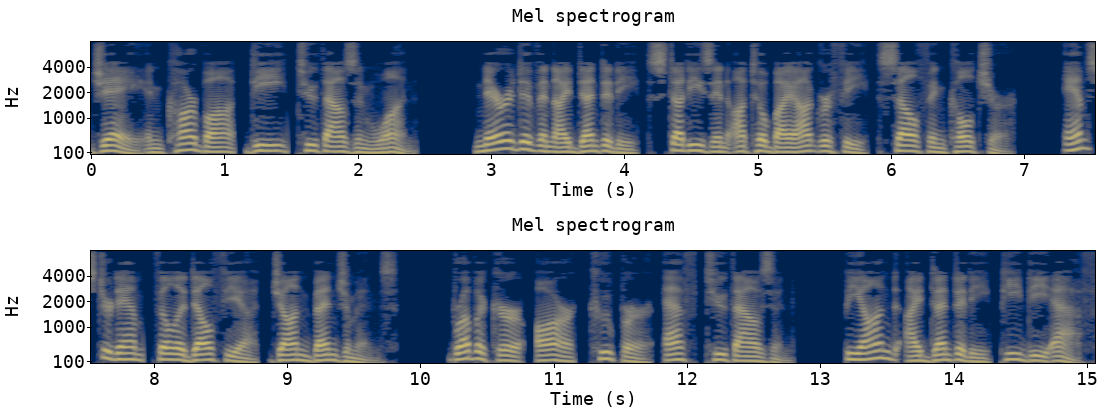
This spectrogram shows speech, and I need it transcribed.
J. and Carbaugh, D. 2001. Narrative and Identity, Studies in Autobiography, Self and Culture. Amsterdam, Philadelphia, John Benjamins. Brubaker, R., Cooper, F. 2000. Beyond Identity PDF.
